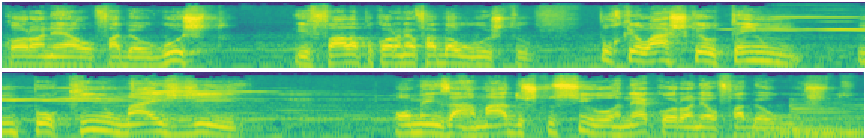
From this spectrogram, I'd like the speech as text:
coronel Fábio Augusto e fala pro coronel Fábio Augusto, porque eu acho que eu tenho um, um pouquinho mais de homens armados que o senhor, né, coronel Fábio Augusto?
